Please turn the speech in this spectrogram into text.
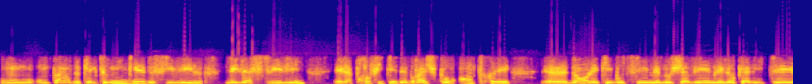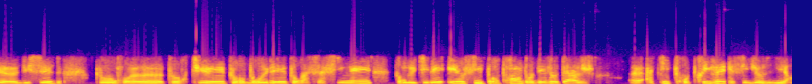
on, parle de quelques milliers de civils, les a suivis. Elle a profité des brèches pour entrer euh, dans les kibbutzim, les moshavim, les localités euh, du sud, pour euh, pour tuer, pour brûler, pour assassiner, pour mutiler, et aussi pour prendre des otages euh, à titre privé, si j'ose dire.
